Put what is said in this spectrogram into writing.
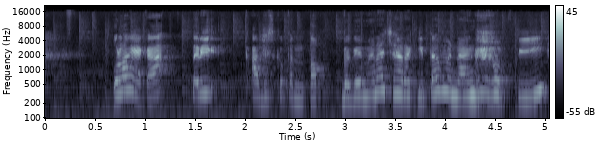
Ulang ya kak. Tadi abis kepentok bagaimana cara kita menanggapi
